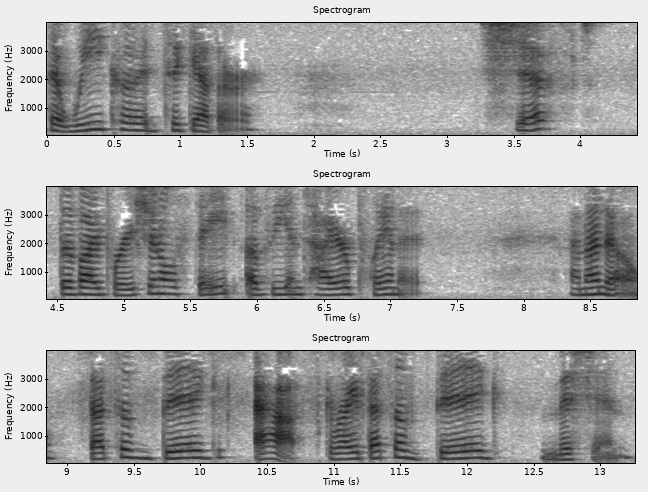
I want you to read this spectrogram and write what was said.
that we could together shift the vibrational state of the entire planet. And I know that's a big ask, right? That's a big mission.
